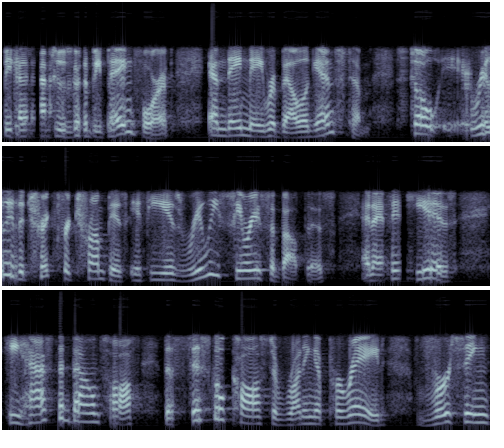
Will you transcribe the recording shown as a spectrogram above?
because that's who's going to be paying for it, and they may rebel against him. So, really, the trick for Trump is if he is really serious about this, and I think he is, he has to balance off the fiscal cost of running a parade versus,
